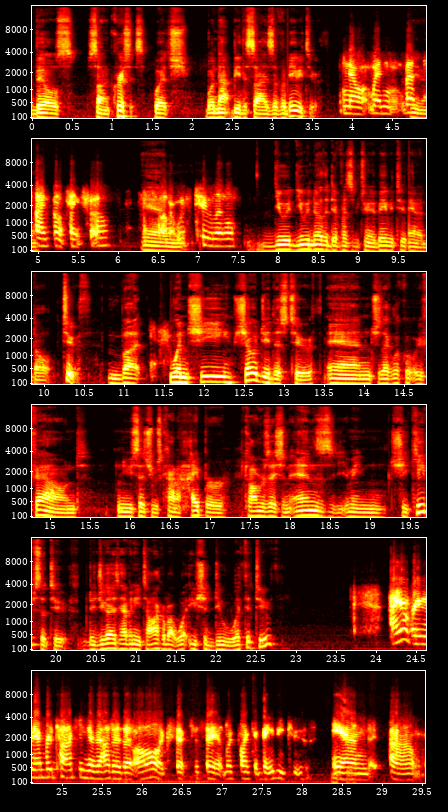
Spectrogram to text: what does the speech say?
Bill's son Chris's, which would not be the size of a baby tooth. No, it wouldn't. But You know. I don't think so. I thought it was too little. you would you would know the difference between a baby tooth and an adult tooth. But when she showed you this tooth and she's like, "Look what we found," and you said she was kind of hyper. Conversation ends. I mean, she keeps the tooth. Did you guys have any talk about what you should do with the tooth? I don't remember talking about it at all, except to say it looked like a baby tooth, and um,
